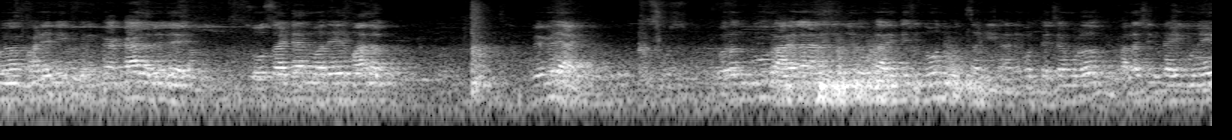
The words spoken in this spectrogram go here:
भाड्याने काय- झालेलं झालेले आहे. सोसायट्यांमध्ये मालक वेगळे आहेत. परंतु राहायला आणि जे लोक आहेत त्याची नोंद होत नाही. आणि मग त्याच्यामुळं कदाचित काही गुन्हे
